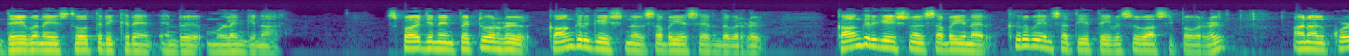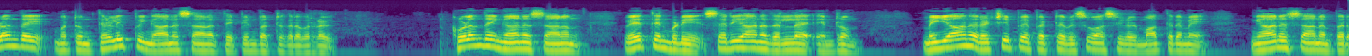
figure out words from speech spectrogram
தேவனை ஸ்தோத்தரிக்கிறேன் என்று முழங்கினார். ஸ்பர்ஜனின் பெற்றோர்கள் காங்கிரிகேஷனல் சபையை சேர்ந்தவர்கள். காங்கிரிகேஷனல் சபையினர் கிருபையின் சத்தியத்தை விசுவாசிப்பவர்கள். ஆனால் குழந்தை மற்றும் தெளிப்பு ஞானஸ்தானத்தை பின்பற்றுகிறவர்கள். குழந்தை ஞானஸ்தானம் வேத்தின்படி சரியானதல்ல என்றும் மெய்யான ரட்சிப்பை பெற்ற விசுவாசிகள் மாத்திரமே ஞானஸ்தானம் பெற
